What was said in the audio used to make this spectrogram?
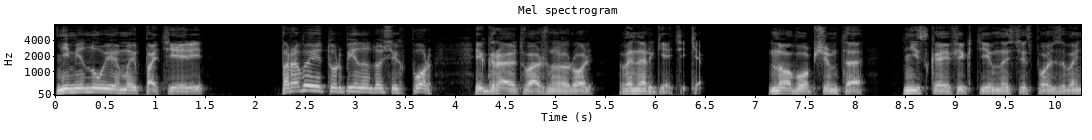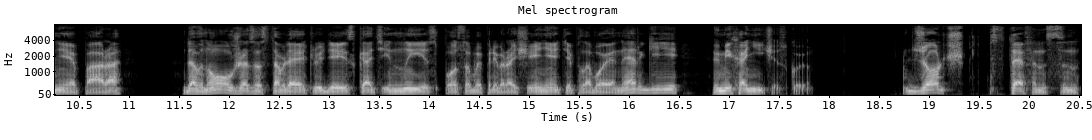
неминуемы потери. Паровые турбины до сих пор играют важную роль в энергетике. Но, в общем-то, низкая эффективность использования пара давно уже заставляет людей искать иные способы превращения тепловой энергии в механическую. Джордж Стефенсон,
